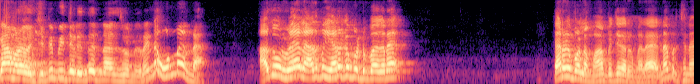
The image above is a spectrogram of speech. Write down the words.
கேமரா வச்சுட்டு பிச்சை எடுத்து நான் சொன்னுக்கிறேன் என்ன உண்மை என்ன? அது ஒரு வேலை அது போய் இறக்கப்பட்டு பார்க்குற. இறக்கப்படலாமா? பிச்சைக்காரங்க மேலே? என்ன பிரச்சனை?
